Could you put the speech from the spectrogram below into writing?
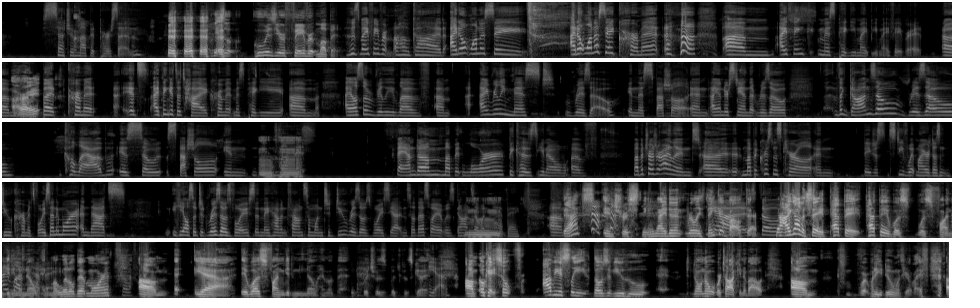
such a Muppet person. Okay, so who is your favorite Muppet? Who's my favorite? Oh God, I don't want to say. I don't want to say Kermit. um, I think Miss Piggy might be my favorite. Um, All right. but Kermit, uh, it's. I think it's a tie. Kermit, Miss Piggy. Um, I also really love. Um, I- I really missed Rizzo in this special, Mm-hmm. and I understand that Rizzo, the Gonzo Rizzo collab is so special in Mhm. Muppet fandom, Muppet lore, because you know of Muppet Treasure Island, uh, Muppet Christmas Carol, and they just Steve Whitmire doesn't do Kermit's voice anymore, and that's he also did Rizzo's voice, and they haven't found someone to do Rizzo's voice yet, and so that's why it was Gonzo and Mm. Pepe. Um, That's interesting. I didn't really think yeah, about that. So Now, I gotta say, Pepe, Pepe was was fun I getting to know Pepe. him a little bit more. so. Um, eh, yeah, it was fun getting to know him a bit, which was which was good. yeah, Um, okay, so for, obviously, those of you who eh, don't know what we're talking about, um, what, what are you doing with your life?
